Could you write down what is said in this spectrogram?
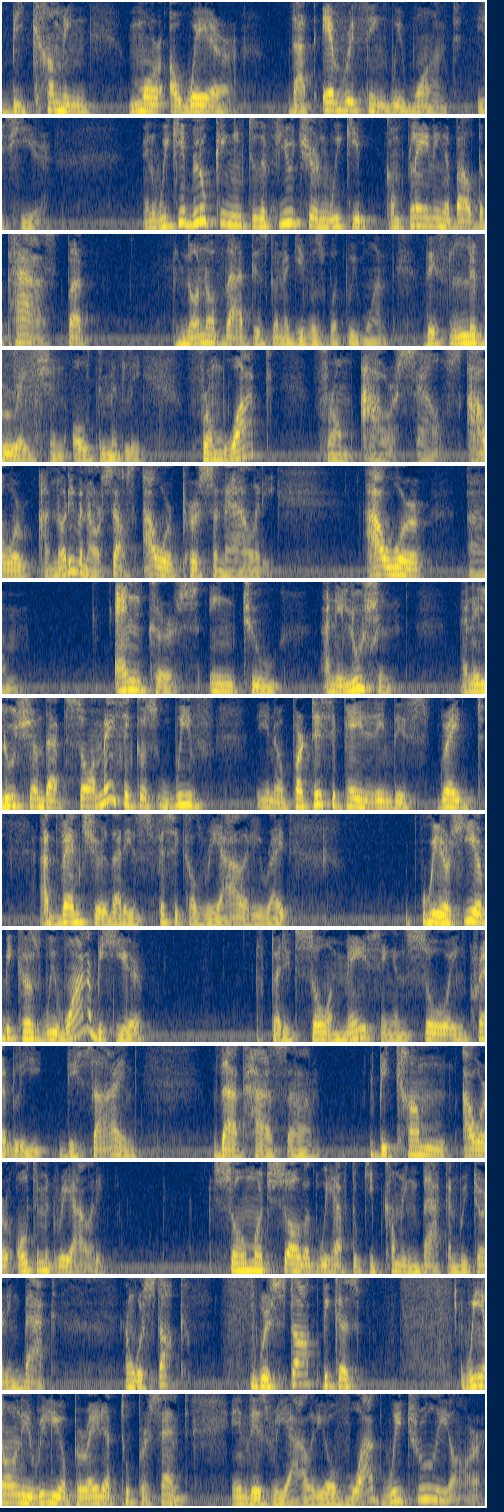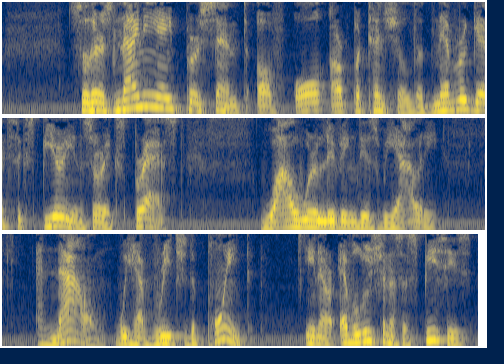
becoming more aware that everything we want is here. And we keep looking into the future and we keep complaining about the past but none of that is going to give us what we want. This liberation ultimately from what from ourselves, our uh, not even ourselves, our personality, our um, anchors into an illusion, an illusion that's so amazing because we've you know participated in this great adventure that is physical reality, right? We are here because we want to be here, but it's so amazing and so incredibly designed that has. Um, become our ultimate reality. So much so that we have to keep coming back and returning back. And we're stuck. We're stuck because we only really operate at 2% in this reality of what we truly are. So there's 98% of all our potential that never gets experienced or expressed while we're living this reality. And now we have reached the point in our evolution as a species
